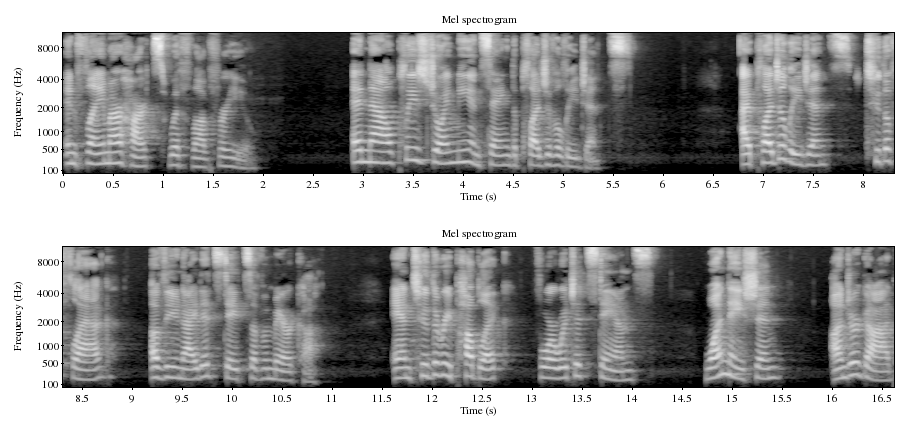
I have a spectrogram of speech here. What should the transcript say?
inflame our hearts with love for you. And now, please join me in saying the Pledge of Allegiance. I pledge allegiance to the flag of the United States of America and to the Republic for which it stands, one nation, under God,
